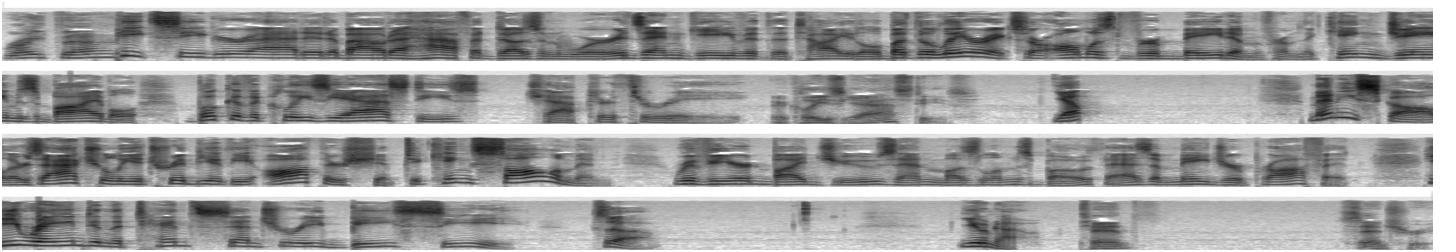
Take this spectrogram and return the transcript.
write that? Pete Seeger added about a half a dozen words and gave it the title, but the lyrics are almost verbatim from the King James Bible, Book of Ecclesiastes, chapter 3. Ecclesiastes. Yep. Many scholars actually attribute the authorship to King Solomon, revered by Jews and Muslims both as a major prophet. He reigned in the 10th century BC. So, you know. 10th century.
